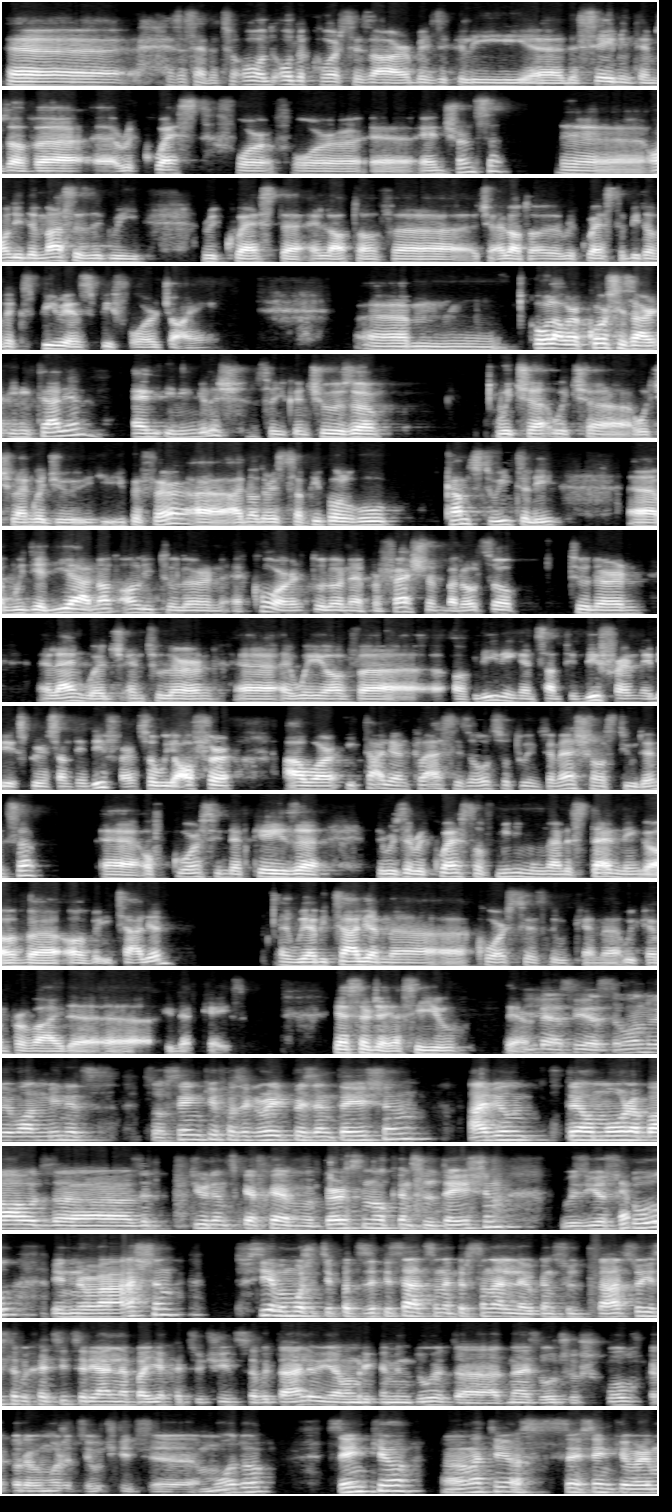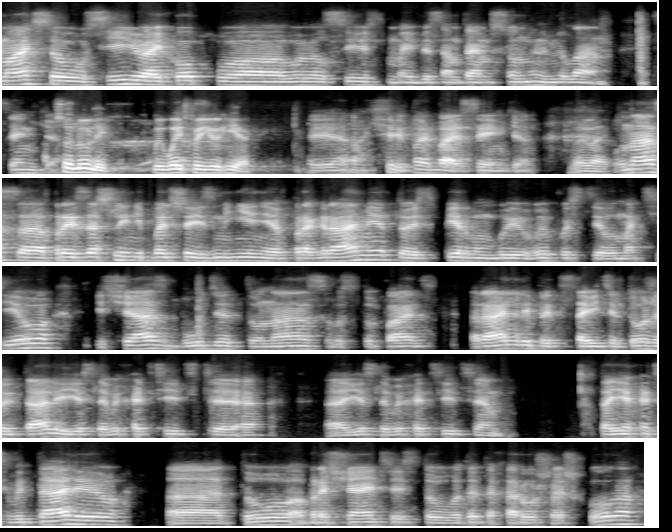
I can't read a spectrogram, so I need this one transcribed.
uh, as I said, so all, all the courses are basically uh, the same in terms of uh, uh request for for uh, entrance. Uh, only the master's degree request a lot of a lot of request a bit of experience before joining. Um, all our courses are in Italian and in English, so you can choose which which which language you you prefer. I know there is some people who comes to Italy uh, with the idea not only to learn a core, to learn a profession, but also to learn a language and to learn uh, a way of uh, of living and something different, maybe experience something different. So we offer our Italian classes also to international students. Uh, of course, in that case, uh, there is a request of minimum understanding of uh, of Italian, and we have Italian courses that we can we can provide in that case. Yes, Sergey, I see you there. Yes, yes, only one minute. So thank you for the great presentation. I will tell more about the, the students can have a personal consultation with your school yep. in Russian. Все вы можете записаться на персональную консультацию, если вы хотите реально поехать учиться в Италию. Я вам рекомендую. Это одна из лучших школ, в которой вы можете учить моду. Thank you, uh, Matthias. Thank you very much. So see you. I hope uh, we will see maybe sometime soon in Milan. Thank you. Absolutely. We wait for you here. Yeah, okay, bye-bye, thank you. Bye -bye. У нас uh, произошли небольшие изменения в программе, то есть первым вы выпустил Матео, и сейчас будет у нас выступать Ралли, представитель тоже Италии. Если вы хотите, uh, если вы хотите поехать в Италию, то обращайтесь, то вот это хорошая школа.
